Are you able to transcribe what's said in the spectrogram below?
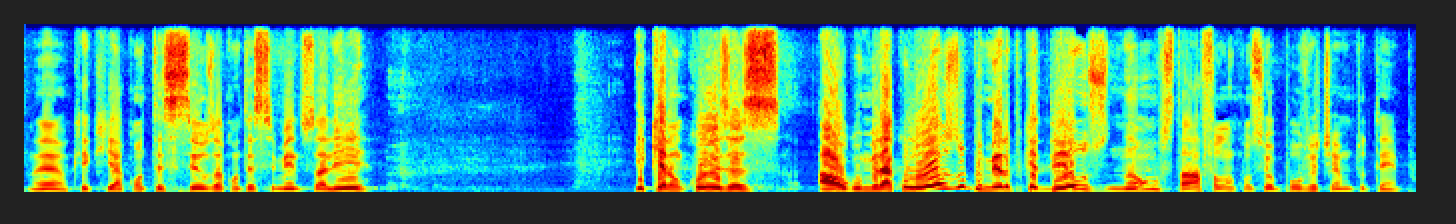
né? O que que aconteceu, os acontecimentos ali e que eram coisas algo miraculoso, primeiro porque Deus não estava falando com o seu povo já tinha muito tempo.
